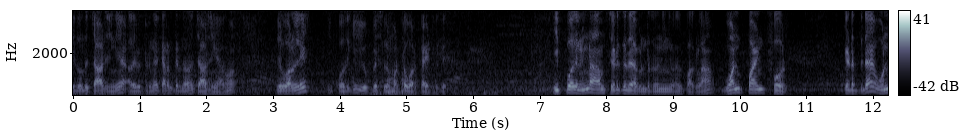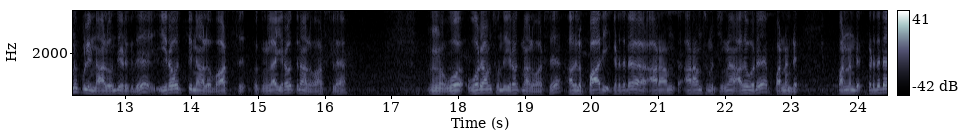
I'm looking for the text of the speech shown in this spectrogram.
இது வந்து சார்ஜிங்கு அதை விட்டுருங்க. கரண்ட் இருந்தால் தான் சார்ஜிங் ஆகும். இது ஒன்லி இப்போதைக்கு யூபிஎஸ்சில் மட்டும் ஒர்க் ஆகிட்டுருக்கு இப்போது என்ன ஆம்ஸ் எடுக்குது அப்படின்றத நீங்கள் வந்து பார்க்கலாம். ஒன் பாயிண்ட் ஃபோர் கிட்டத்தட்ட ஒன்று புள்ளி நாலு வந்து எடுக்குது. இருபத்தி நாலு வாட்ஸு ஓகேங்களா இருபத்தி நாலு வாட்ஸில் ஒரு ஆம்ஸ் வந்து இருபத்தி நாலு வாட்ஸு அதில் பாதி கிட்டத்தட்ட ஆறாம் ஆறாம்ஸ்னு வச்சிங்களேன் அது ஒரு பன்னெண்டு. பன்னெண்டு கிட்டத்தட்ட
